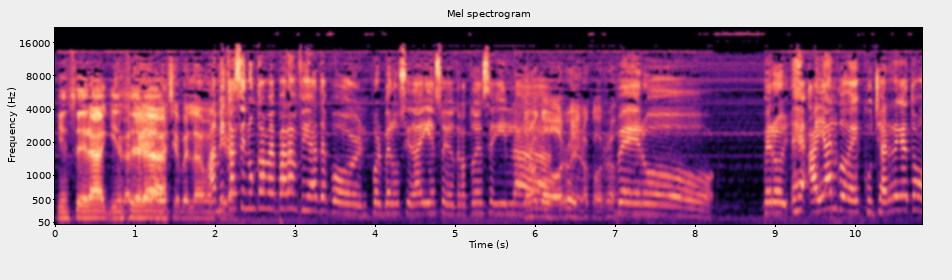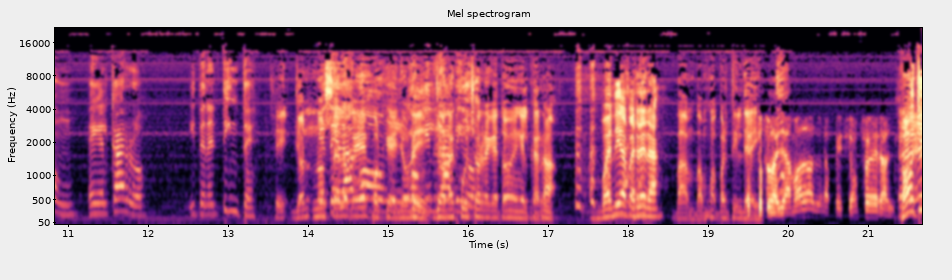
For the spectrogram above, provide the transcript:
¿Quién será? ¿Quién Fíjate ahí, A será? ver si es verdad o A mí casi nunca me paran, fíjate, por, por velocidad y eso. Yo trato de seguir la... Yo no corro, yo no corro. Pero, pero eh, hay algo de escuchar reggaetón en el carro y tener tinte. Sí, yo no sé lo que es porque yo ir yo no escucho reggaetón en el carro. No. Buen día, Perrera. Va- vamos a partir de ahí. Esto es una llamada de una prisión federal. ¡Pochi!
